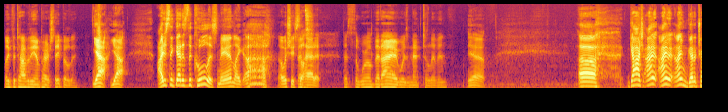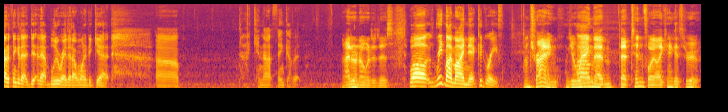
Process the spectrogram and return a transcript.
Like the top of the Empire State Building. Yeah, yeah. I just think that is the coolest, man. Like, ah, I wish they still That's- had it. That's the world that I was meant to live in. Yeah. Uh, gosh, I, I I'm gonna try to think of that that Blu-ray that I wanted to get. Uh, I cannot think of it. I don't know what it is. Well, read my mind, Nick. Good grief. I'm trying. You're wearing Um, that that tinfoil. I can't get through.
